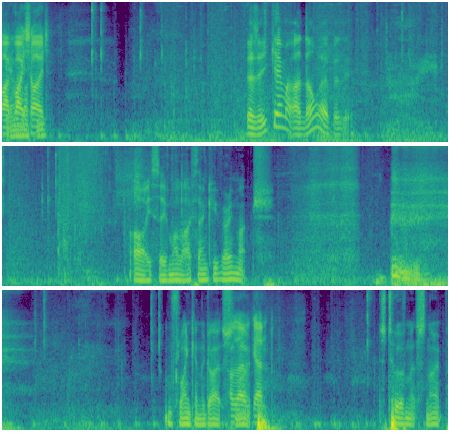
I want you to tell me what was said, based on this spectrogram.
Right, right lucky. side. Busy. He came out of nowhere, busy. Oh, he saved my life. Thank you very much. I'm flanking the guy at Oh, there snipe. again. There's two of them at snipe.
